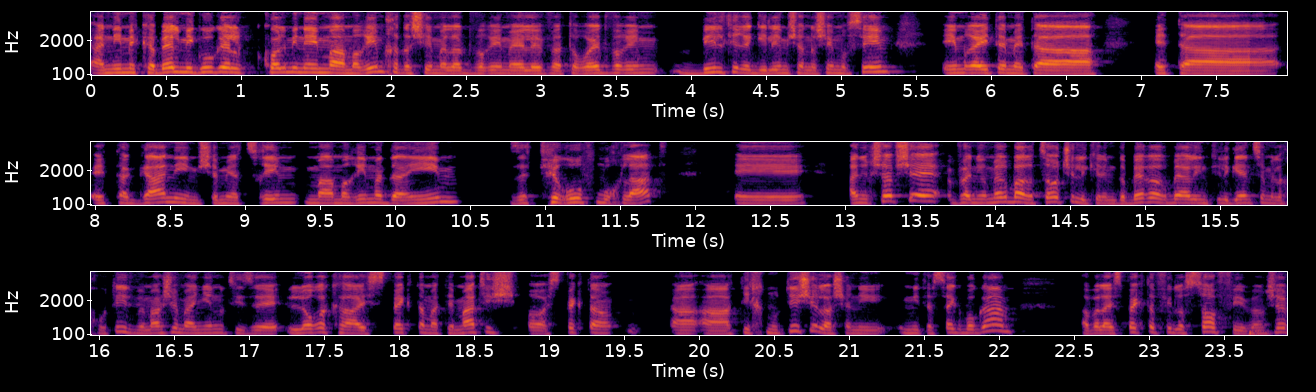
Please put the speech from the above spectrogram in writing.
אני מקבל מגוגל כל מיני מאמרים חדשים על הדברים האלה, ואתה רואה דברים בלתי רגילים שאנשים עושים. אם ראיתם את, ה, את, ה, את הגנים שמייצרים מאמרים מדעיים, זה טירוף מוחלט. אני חושב ש... ואני אומר בהרצאות שלי, כי אני מדבר הרבה על אינטליגנציה מלאכותית, ומה שמעניין אותי זה לא רק האספקט המתמטי, או האספקט התכנותי שלה, שאני מתעסק בו גם, אבל האספקט הפילוסופי. ואני חושב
